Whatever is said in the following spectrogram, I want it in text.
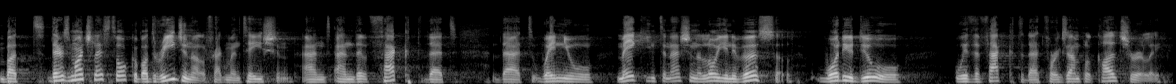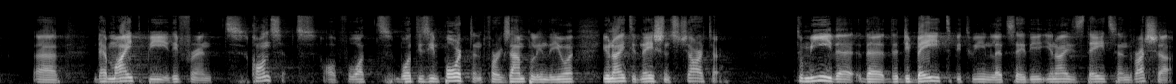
But there's much less talk about regional fragmentation and, and the fact that, that when you make international law universal, what do you do with the fact that, for example, culturally, uh, there might be different concepts of what, what is important. For example, in the U United Nations Charter, to me, the, the, the, debate between, let's say, the United States and Russia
